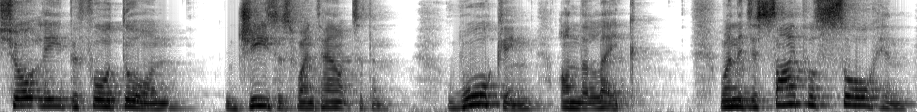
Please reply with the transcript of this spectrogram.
Shortly before dawn, Jesus went out to them, walking on the lake. When the disciples saw him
